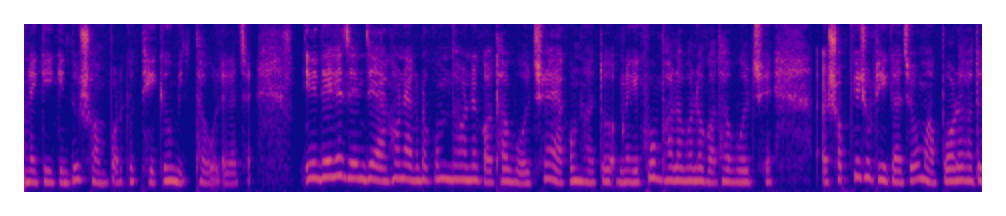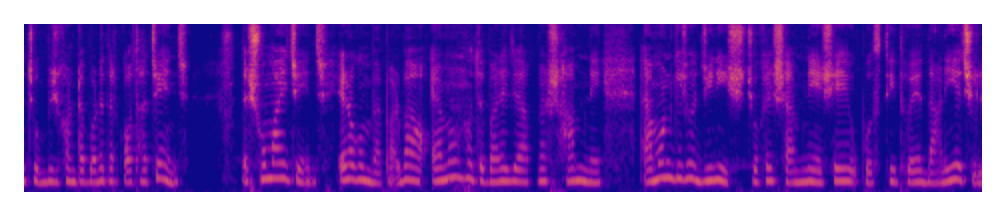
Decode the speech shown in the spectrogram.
অনেকেই কিন্তু সম্পর্ক থেকেও মিথ্যা বলে গেছে। ইনি দেখেছেন যে এখন একরকম ধরনের কথা বলছে, এখন হয়তো আপনাকে খুব ভালো ভালো কথা বলছে সব কিছু ঠিক আছে, ও মা, পরে হয়তো চব্বিশ ঘণ্টা পরে তার কথা চেঞ্জ তা সময় চেঞ্জ এরকম ব্যাপার। বা এমন হতে পারে যে আপনার সামনে এমন কিছু জিনিস চোখের সামনে এসে উপস্থিত হয়ে দাঁড়িয়েছিল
